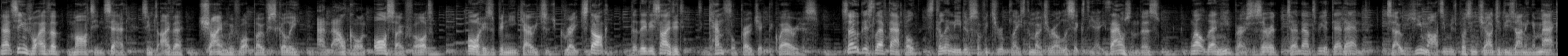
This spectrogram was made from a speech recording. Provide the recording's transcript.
Now, it seems whatever Martin said seemed to either chime with what both Sculley and Alcorn also thought, or his opinion carried such great stock that they decided to cancel Project Aquarius. So this left Apple still in need of something to replace the Motorola 68000 as, well, their new processor had turned out to be a dead end. So Hugh Martin was put in charge of designing a Mac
